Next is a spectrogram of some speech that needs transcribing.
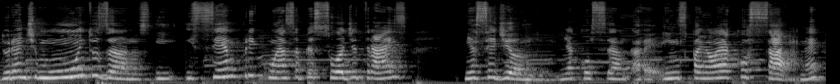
durante muitos anos e, e sempre com essa pessoa de trás me assediando, me acossando. É, em espanhol é acossar, né?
